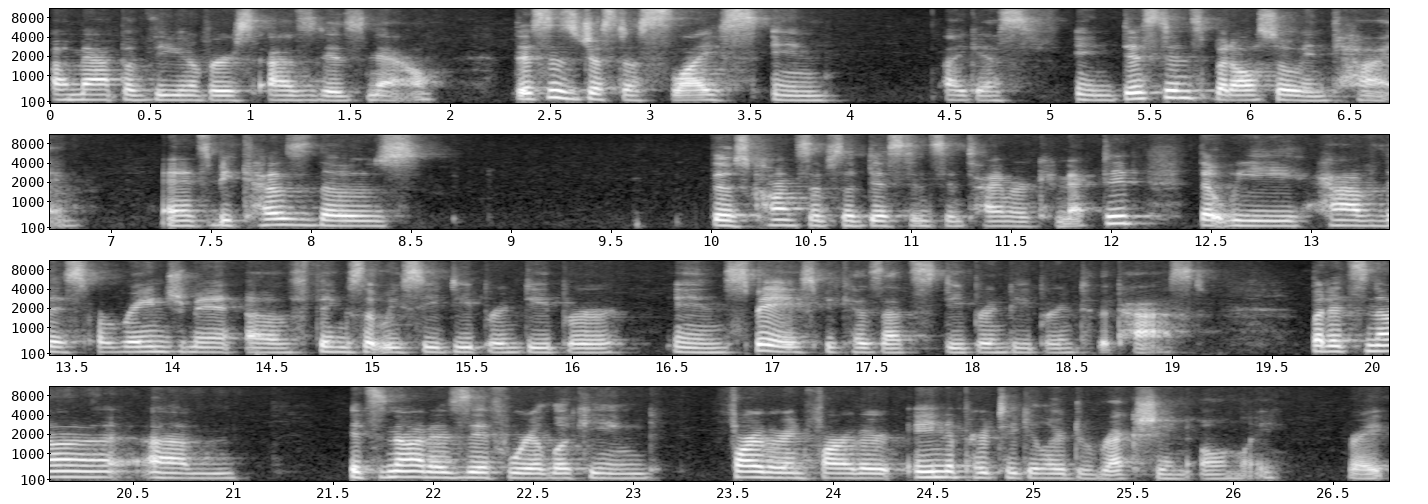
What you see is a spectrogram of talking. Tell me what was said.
a map of the universe as it is now. This is just a slice in, I guess, in distance, but also in time. And it's because those those concepts of distance and time are connected, that we have this arrangement of things that we see deeper and deeper in space because that's deeper and deeper into the past. But it's not, um, it's not as if we're looking farther and farther in a particular direction only, right?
